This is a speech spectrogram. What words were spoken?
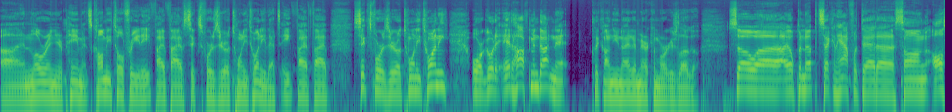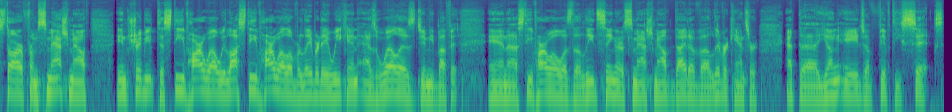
uh, and lowering your payments, call me toll free at 855 640 2020. That's 855 640 2020. Or go to edhoffman.net, click on the United American Mortgage logo. So uh, I opened up the second half with that uh, song All Star from Smash Mouth in tribute to Steve Harwell. We lost Steve Harwell over Labor Day weekend as well as Jimmy Buffett. And uh, Steve Harwell was the lead singer of Smash Mouth, died of uh, liver cancer at the young age of 56.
